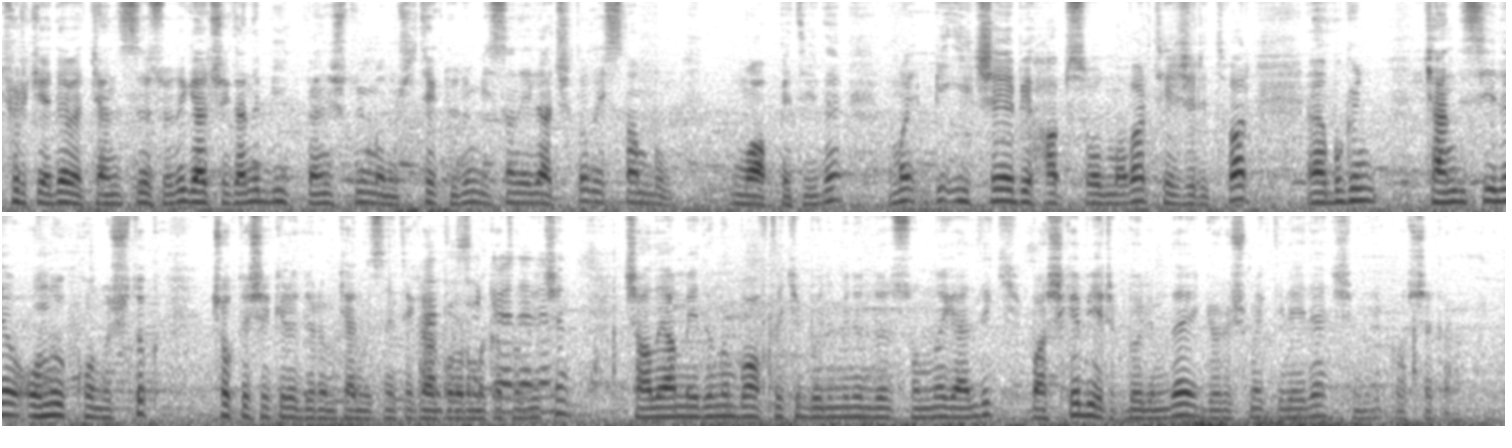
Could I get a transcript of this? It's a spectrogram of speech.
Türkiye'de evet kendisi de söyledi. Gerçekten de bir ben hiç duymadım. İşte tek duyduğum İhsan Eli açıkta da İstanbul muhabbetiydi. Ama bir ilçeye bir hapsolma var, tecrit var. Ee, Bugün kendisiyle onu konuştuk. Çok teşekkür ediyorum kendisine tekrar Ben programa katıldığı ederim. için. Çağlayan Meydan'ın bu haftaki bölümünün de sonuna geldik. Başka bir bölümde görüşmek dileğiyle. Şimdilik hoşçakalın.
